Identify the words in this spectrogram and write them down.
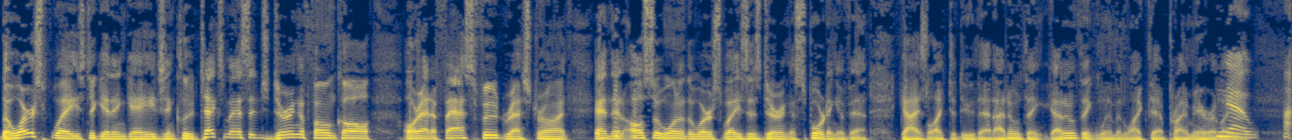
The worst ways to get engaged include text message during a phone call or at a fast food restaurant. And then also one of the worst ways is during a sporting event. Guys like to do that. I don't think I don't think women like that primarily. No, I,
